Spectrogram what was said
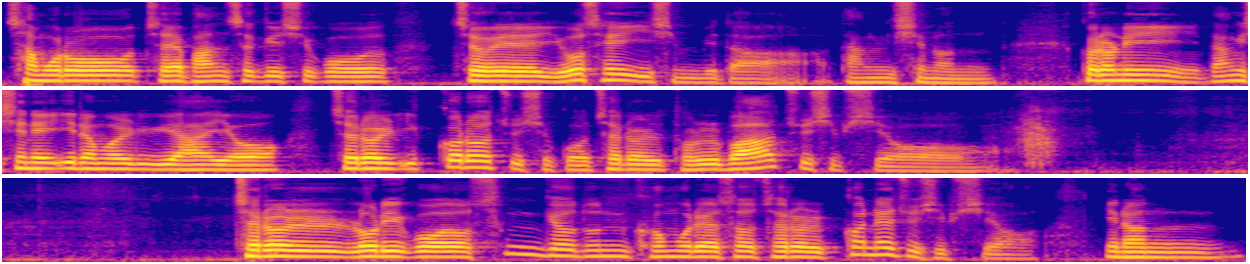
참으로 제 반석이시고 저의 요새이십니다. 당신은 그러니 당신의 이름을 위하여 저를 이끌어 주시고 저를 돌봐 주십시오. 저를 노리고 숨겨둔 거물에서 저를 꺼내 주십시오. 이는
